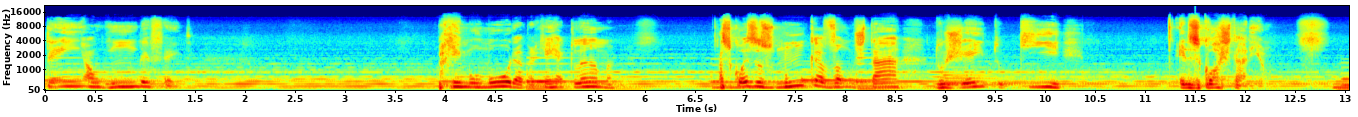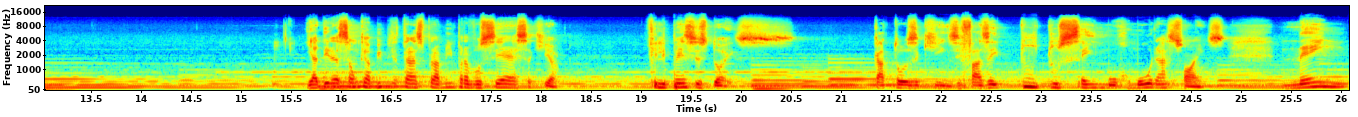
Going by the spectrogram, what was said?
tem algum defeito. Para quem murmura, para quem reclama, as coisas nunca vão estar do jeito que eles gostariam. E a direção que a Bíblia traz para mim para você é essa aqui, ó. Filipenses 2, 14, 15. Fazei tudo sem murmurações, nem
